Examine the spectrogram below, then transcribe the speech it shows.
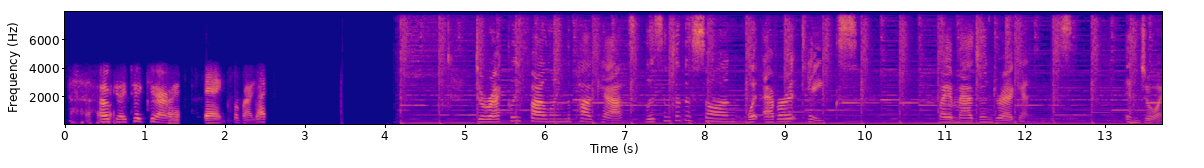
okay, take care. Right. Thanks. Bye-bye. Bye. Directly following the podcast, listen to the song Whatever It Takes by Imagine Dragons. Enjoy.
